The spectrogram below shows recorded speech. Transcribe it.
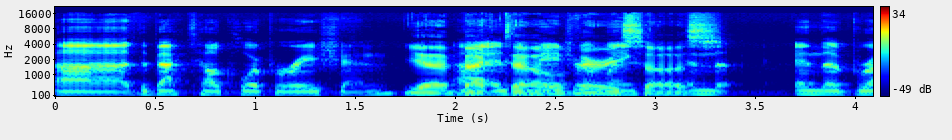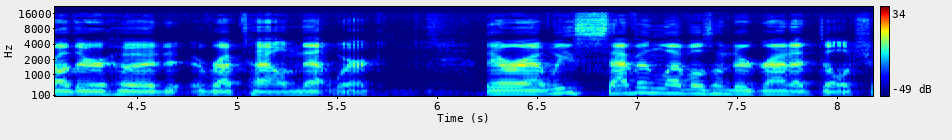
uh, the Bechtel Corporation. Yeah, Bechtel, uh, is a major very sus. In the, in the Brotherhood Reptile Network. There are at least seven levels underground at Dulce,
